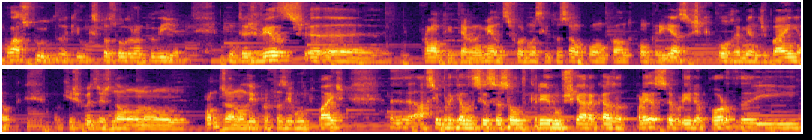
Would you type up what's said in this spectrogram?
quase tudo daquilo que se passou durante o dia. Muitas vezes, uh, pronto, internamente, se for uma situação com, pronto, com crianças que corra menos bem ou que, ou que as coisas não, não, pronto, já não dê para fazer muito mais, uh, há sempre aquela sensação de querermos chegar a casa depressa, abrir a porta e,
